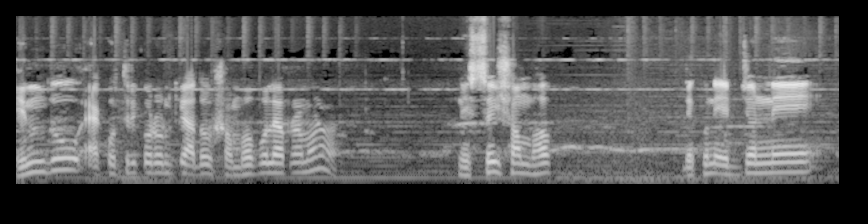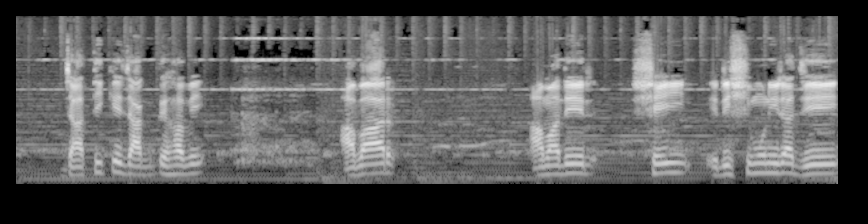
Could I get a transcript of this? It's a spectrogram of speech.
হিন্দু একত্রীকরণ কি আদৌ সম্ভব বলে আপনার মনে হয়? নিশ্চয়ই সম্ভব। দেখুন এর জন্যে জাতিকে জাগতে হবে। আবার আমাদের সেই ঋষিমুনিরা যে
